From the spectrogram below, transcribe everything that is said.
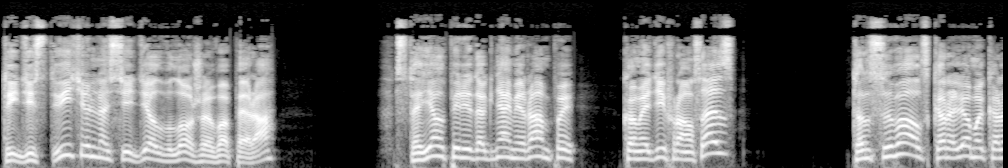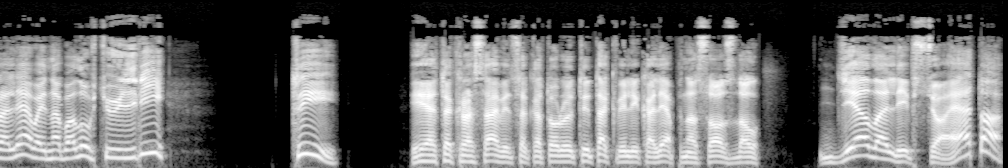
«Ты действительно сидел в ложе в опера? Стоял перед огнями рампы «Комедий францез»?» танцевал с королем и королевой на балу в Тюильри? Ты и эта красавица, которую ты так великолепно создал, делали все это?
